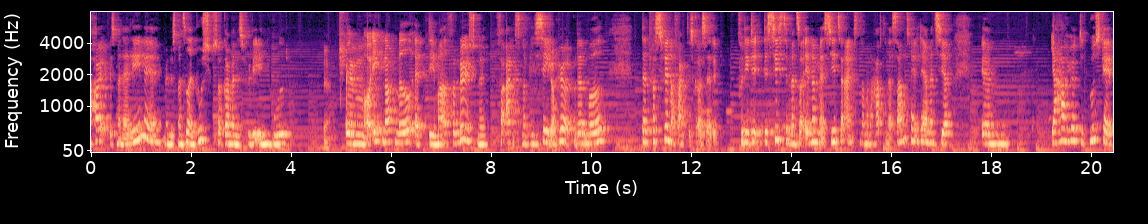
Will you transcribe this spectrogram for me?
højt, hvis man er alene, men hvis man sidder i en bus, så gør man det selvfølgelig inde i hovedet. Øhm, og ikke nok med, at det er meget forløsende for angsten at blive set og hørt på den måde, den forsvinder faktisk også af det. Fordi det, det sidste, man så ender med at sige til angsten, når man har haft den her samtale, det er, at man siger, øhm, jeg har hørt dit budskab,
